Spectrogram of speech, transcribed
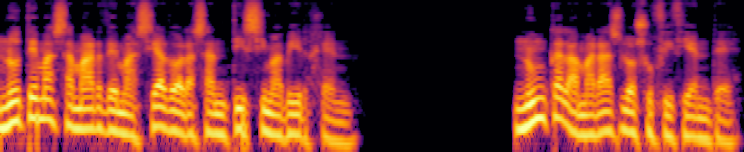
No temas amar demasiado a la Santísima Virgen. Nunca la amarás lo suficiente.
